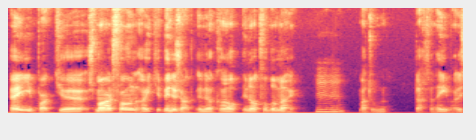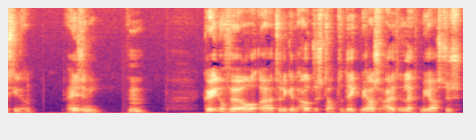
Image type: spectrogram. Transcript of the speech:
en je pakt je smartphone uit je binnenzak, in elk geval, in elk geval bij mij. Mhm. Maar toen dacht ik van, hé, hey, waar is die dan? Hij is er niet. Hm. Ik weet nog wel, eh, toen ik in de auto stapte, deed ik mijn jas uit en legde mijn jas dus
